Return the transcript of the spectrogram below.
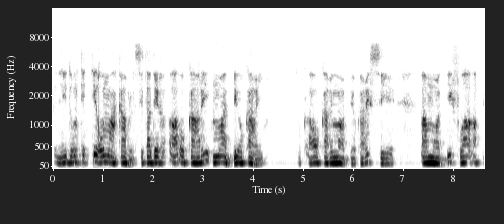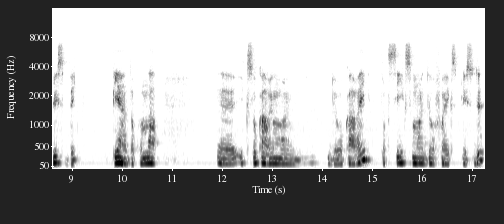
l'identité remarquable, c'est-à-dire A au carré moins B au carré. Donc, A au carré moins B au carré, c'est A moins B fois A plus B. Bien, donc on a X au carré moins 2 au carré, donc c'est x moins 2 fois x plus 2.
